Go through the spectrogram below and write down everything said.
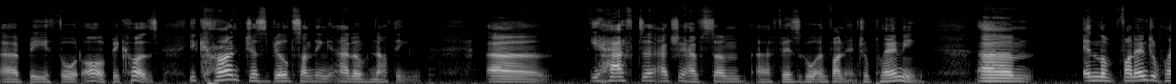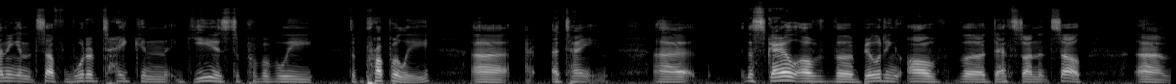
uh, be thought of because you can't just build something out of nothing. Uh, you have to actually have some uh, physical and financial planning. Um, and the financial planning in itself would have taken years to probably to properly uh, attain. Uh, the scale of the building of the Death Star itself um,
